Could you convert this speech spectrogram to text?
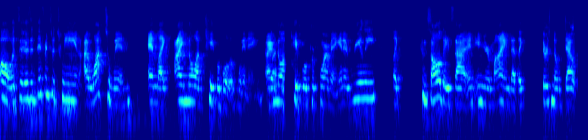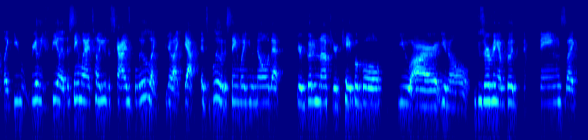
oh, it's there's a difference between I want to win and like I know I'm capable of winning. I know I'm capable of performing. And it really consolidates that in, in your mind that like there's no doubt. Like you really feel it. The same way I tell you the sky's blue, like you're like, yeah, it's blue. The same way you know that you're good enough, you're capable, you are, you know, deserving of good things like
